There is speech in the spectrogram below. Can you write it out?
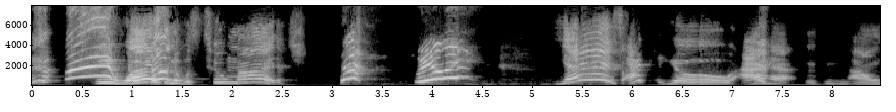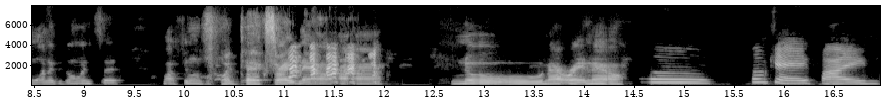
He was, and it was too much. Really? Yes, I yo, I have. I don't want to go into my feelings on Dex right now. Uh-uh. No, not right now. Oh, okay, fine.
